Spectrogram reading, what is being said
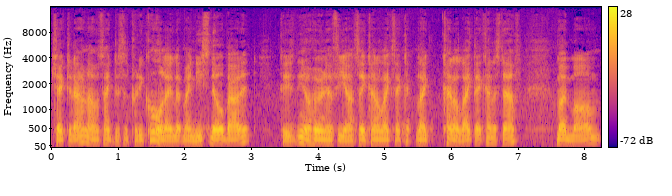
checked it out and i was like this is pretty cool and i let my niece know about it because you know her and her fiance kind of like that like kind of like that kind of stuff. My mom,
